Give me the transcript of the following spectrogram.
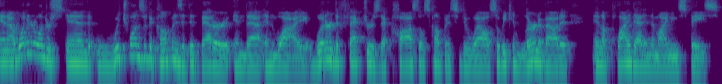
And I wanted to understand which ones are the companies that did better in that and why. What are the factors that cause those companies to do well so we can learn about it and apply that in the mining space.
